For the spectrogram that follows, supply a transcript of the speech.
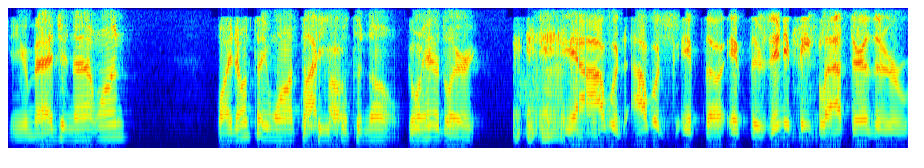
Can you imagine that one? Why don't they want the people to know? Go ahead, Larry. yeah, I would I would if the if there's any people out there that are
